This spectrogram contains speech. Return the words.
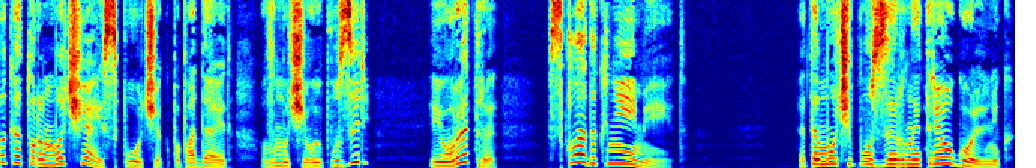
по которым моча из почек попадает в мочевой пузырь, и уретры складок не имеет. Это мочепузырный треугольник,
